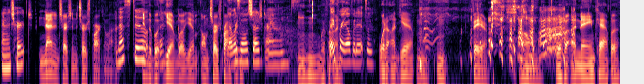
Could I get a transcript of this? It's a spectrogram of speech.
In a church. not in a church in the church parking lot. That's still. in the book, yeah, well, yeah, on church property. That was on church grounds. Mm-hmm, with They a un- pray over that too. with an un- yeah, mm, mm, fair. um, with an unnamed kappa.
